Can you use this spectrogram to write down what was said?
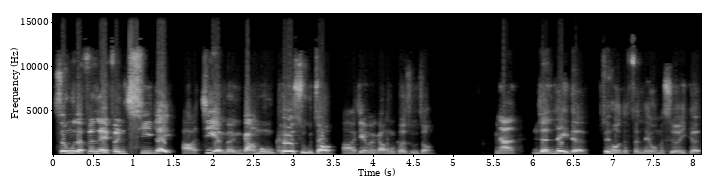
生物的分类分七类啊，界门纲目科属种啊，界门纲目科属种。那人类的最后的分类，我们是有一个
